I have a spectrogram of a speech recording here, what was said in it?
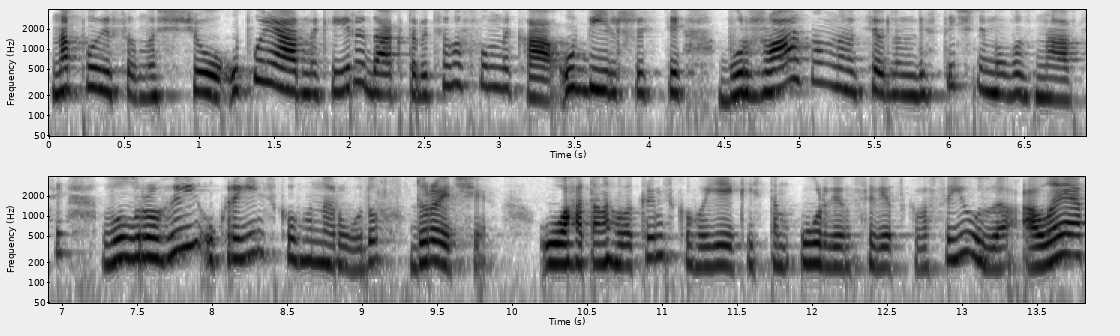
написано, що упорядники і редактори цього словника у більшості буржуазно-націоналістичні мовознавці, вороги українського народу. До речі, у Агатангела Кримського є якийсь там орден Совєтського Союзу, але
